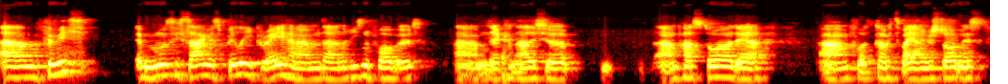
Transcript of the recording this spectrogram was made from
Ähm, für mich äh, muss ich sagen, ist Billy Graham da ein Riesenvorbild. Ähm, der kanadische ähm, Pastor, der ähm, vor, glaube ich, zwei Jahren gestorben ist.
